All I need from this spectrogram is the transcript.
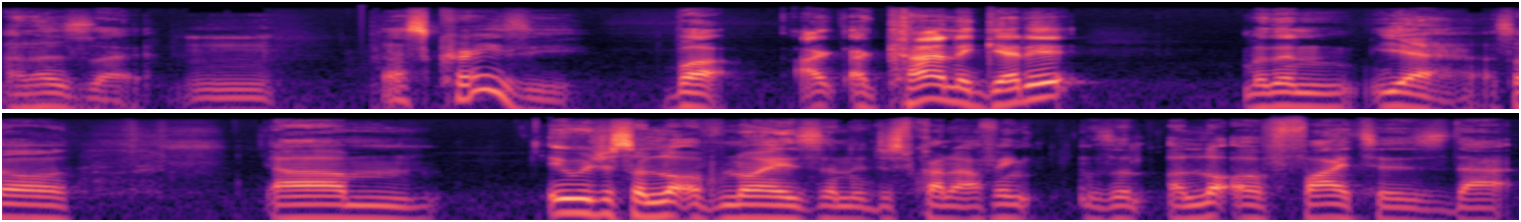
And I was like, "That's crazy," but I, I kind of get it. But then yeah, so um, it was just a lot of noise, and it just kind of I think there's a, a lot of fighters that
